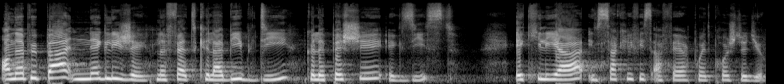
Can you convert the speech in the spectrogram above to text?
On ne peut pas négliger le fait que la Bible dit que le péché existe et qu'il y a un sacrifice à faire pour être proche de Dieu.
